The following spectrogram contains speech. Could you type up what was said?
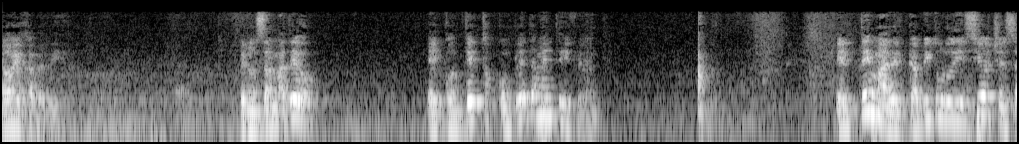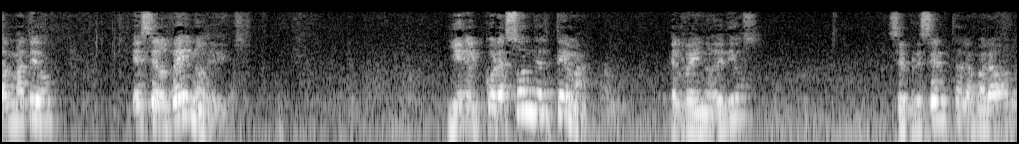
la oveja perdida. Pero en San Mateo el contexto es completamente diferente. El tema del capítulo 18 de San Mateo es el reino de Dios. Y en el corazón del tema, el reino de Dios, se presenta la parábola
